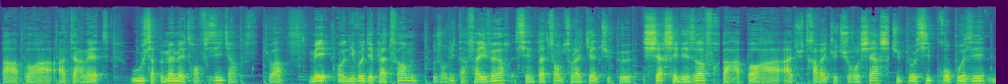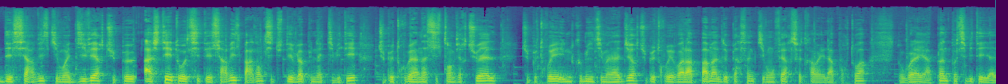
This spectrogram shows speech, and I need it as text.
par rapport à Internet, ou ça peut même être en physique, hein, tu vois. Mais au niveau des plateformes, aujourd'hui, tu as Fiverr, c'est une plateforme sur laquelle tu peux chercher des offres par rapport à, à, du travail que tu recherches. Tu peux aussi proposer des services qui vont être divers. Tu peux acheter toi aussi tes services. Par exemple, si tu développes une activité, tu peux trouver un assistant virtuel, tu peux trouver une community manager, tu peux trouver voilà pas mal de personnes qui vont faire ce travail-là pour toi. Donc voilà, il y a plein de possibilités. Il y a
